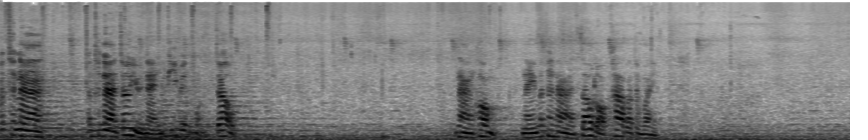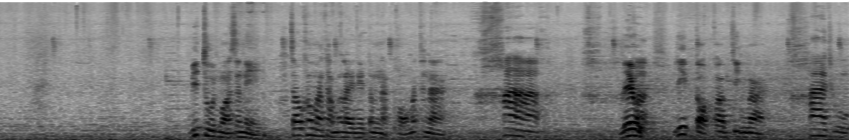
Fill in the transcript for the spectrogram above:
มัทนามัทนาเจ้าอยู่ไหน พี่เป็นห่วงเจ้า นางค่อมไหนมัทนาเจ้าหลอกข้ามาทำไม วิทูลหมอเสน่ห์ เจ้าเข้ามาทำอะไรในตำหนักของมัทนา ข้า เร็ว รีบตอบความจริงมา ข้าถูก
